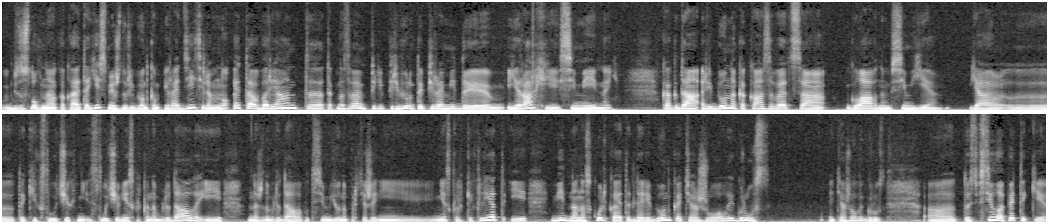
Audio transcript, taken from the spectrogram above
безусловно, какая-то есть между ребенком и родителем, но это вариант э, так называемой перевернутой пирамиды иерархии семейной, когда ребенок оказывается главным в семье. Я э, таких случаев, случаев несколько наблюдала, и даже наблюдала вот семью на протяжении нескольких лет, и видно, насколько это для ребенка тяжелый груз – тяжелый груз. А, то есть в силу, опять-таки,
